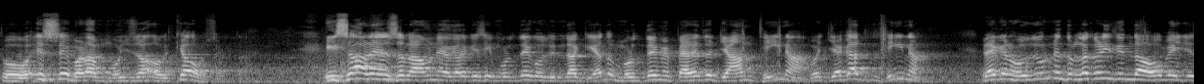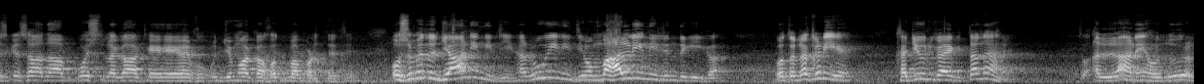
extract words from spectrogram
तो इससे बड़ा मुआजा और क्या हो सकता है? ईसा सलाम ने अगर किसी मुर्दे को ज़िंदा किया तो मुर्दे में पहले तो जान थी ना, वो जगह तो थी ना। लेकिन हुजूर ने तो लकड़ी ज़िंदा हो गई जिसके साथ आप कुछ लगा के जुमा का खुतबा पढ़ते थे। उसमें तो जान ही नहीं थी ना, रूह ही नहीं थी, वो महल ही नहीं ज़िंदगी का। वो तो लकड़ी है, खजूर का एक तना है। तो अल्लाह ने हजूर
